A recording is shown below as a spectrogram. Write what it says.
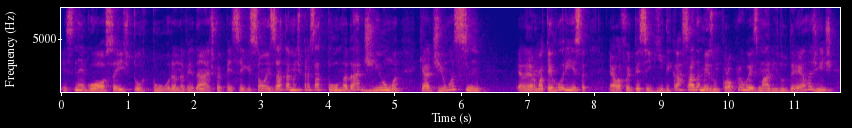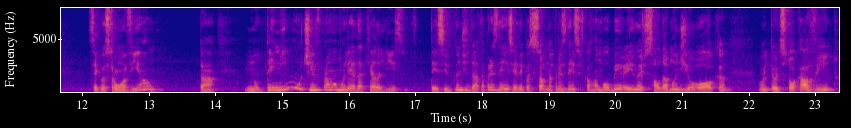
Esse negócio aí de tortura, na verdade, foi perseguição exatamente para essa turma da Dilma, que a Dilma, sim, ela era uma terrorista. Ela foi perseguida e caçada mesmo. O próprio ex-marido dela, gente, sequestrou um avião, tá? Não tem nenhum motivo para uma mulher daquela ali ter sido candidata à presidência. Aí depois que sobe na presidência fica falando bobeira aí, né? De saudar mandioca, ou então de estocar vento.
